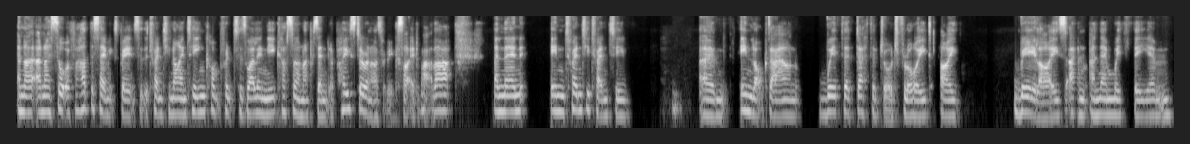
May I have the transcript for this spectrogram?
and I and I sort of had the same experience at the 2019 conference as well in Newcastle, and I presented a poster, and I was really excited about that. And then in 2020, um, in lockdown, with the death of George Floyd, I realised, and and then with the um,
